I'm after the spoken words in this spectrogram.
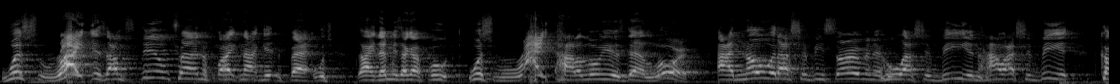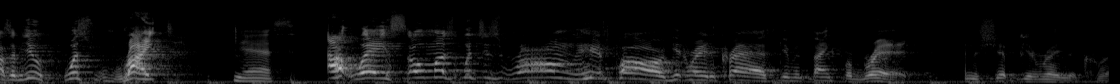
What's right is I'm still trying to fight not getting fat, which like, that means I got food. What's right, hallelujah, is that, Lord, I know what I should be serving and who I should be and how I should be it because of you. What's right Yes. outweighs so much which is wrong. And here's Paul getting ready to crash, giving thanks for bread, and the ship's getting ready to crash.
